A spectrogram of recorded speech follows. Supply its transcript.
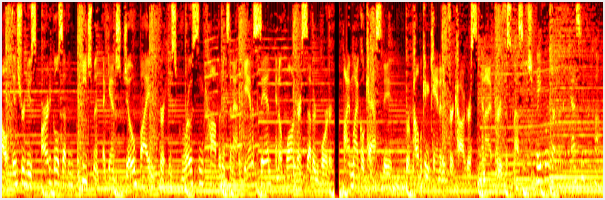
I'll introduce articles of impeachment against Joe Biden for his gross incompetence in Afghanistan and along our southern border. I'm Michael Cassidy, Republican candidate for Congress, and I approve this message. People Cassidy for Congress.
